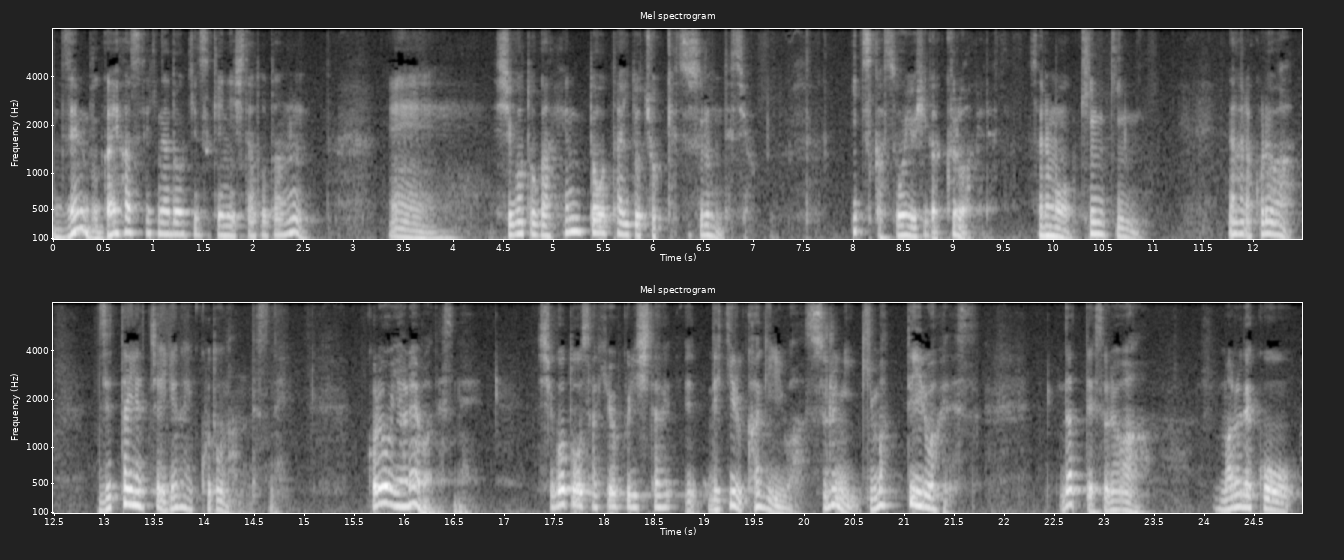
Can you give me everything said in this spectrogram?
全部外発的な動機づけにした途端、えー、仕事が扁桃体と直結するんですよ。いつかそういう日が来るわけです。それもキンキンに。だからこれは絶対やっちゃいけないことなんですね。これをやればですね仕事を先送りしたできる限りはするに決まっているわけです。だってそれはまるでこう、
